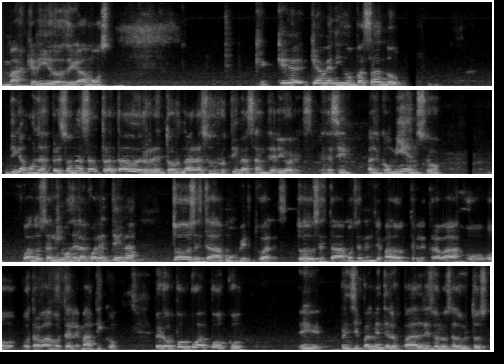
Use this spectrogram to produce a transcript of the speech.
más queridos, digamos. ¿Qué, ha venido pasando? Digamos, las personas han tratado de retornar a sus rutinas anteriores. Es decir, al comienzo, cuando salimos de la cuarentena, todos estábamos virtuales, todos estábamos en el llamado teletrabajo o, trabajo telemático, pero poco a poco, eh, principalmente los padres o los adultos,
